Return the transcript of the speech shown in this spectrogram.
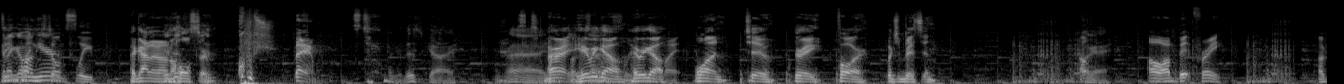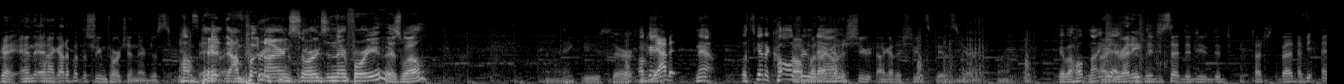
Can I go in here? Don't sleep. I got it on Is a it- holster. is- Whoosh, Bam. Look at this guy. All right. All right, here we go. Sometimes Here we go. One, two, three, four. Put your bits in. Okay. Oh, oh, I'm bit free. Okay, and, and I gotta put the stream torch in there just. to I'm it right? I'm putting iron swords in there for you as well. Thank you, sir. Okay. got it. Now let's get a Oh, cauldron but I gotta shoot. I gotta shoot Skizz here. So. Yeah, but hold not Are yet. you ready? 'cause Did you set? Did you did you touch the bed? Have you, uh,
